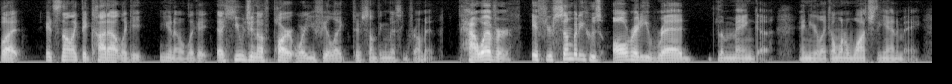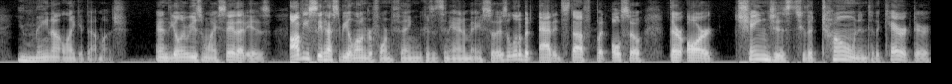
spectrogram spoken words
but it's not like they cut out like a you know like a, a huge enough part where you feel like there's something missing from it. However, if you're somebody who's already read the manga and you're like, I want to watch the anime, you may not like it that much. And the only reason why I say that is obviously it has to be a longer form thing because it's an anime. So there's a little bit added stuff, but also there are changes to the tone and to the character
